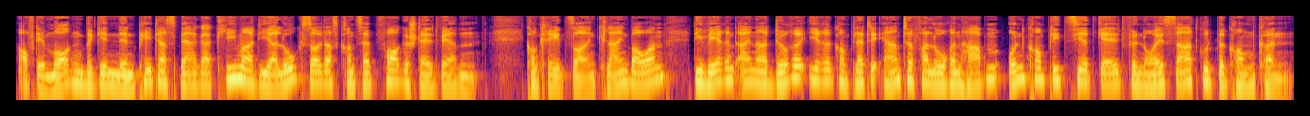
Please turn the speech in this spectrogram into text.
Auf dem morgen beginnenden Petersberger Klimadialog soll das Konzept vorgestellt werden. Konkret sollen Kleinbauern, die während einer Dürre ihre komplette Ernte verloren haben, unkompliziert Geld für neues Saatgut bekommen können.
